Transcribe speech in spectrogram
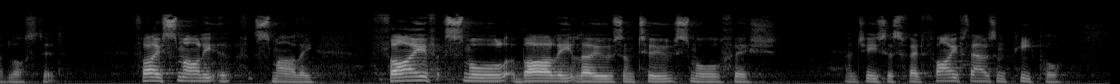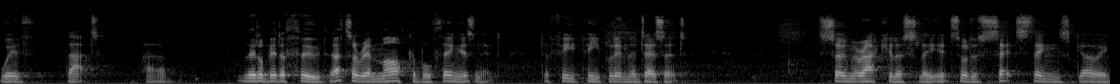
I've lost it. Five smarly, uh, smarly, five small barley loaves and two small fish. And Jesus fed 5,000 people with that uh, little bit of food. That's a remarkable thing, isn't it? To feed people in the desert so miraculously. It sort of sets things going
